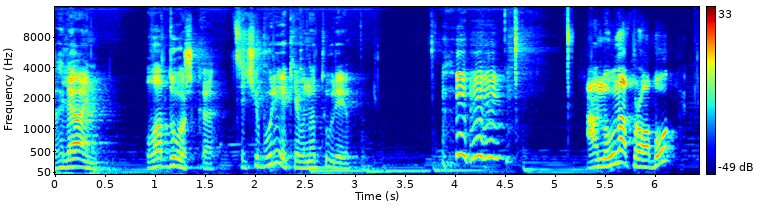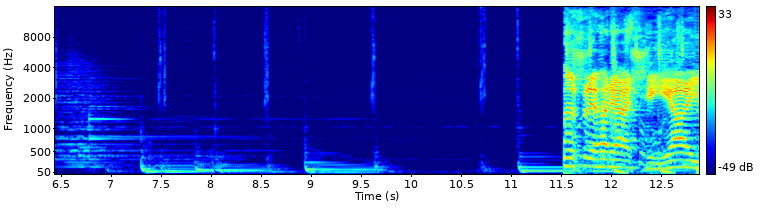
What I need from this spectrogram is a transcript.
Глянь. Ладошка. Це чебурек в натурі. А ну на пробу. Вони ж гарячі, я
